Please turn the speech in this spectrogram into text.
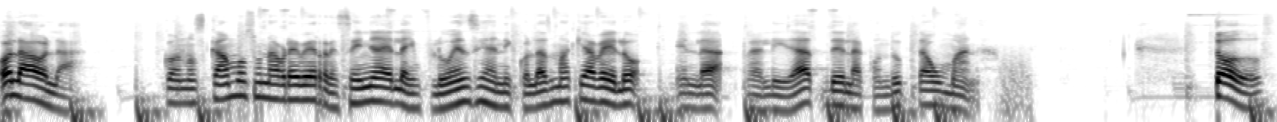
Hola, hola. Conozcamos una breve reseña de la influencia de Nicolás Maquiavelo en la realidad de la conducta humana. Todos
